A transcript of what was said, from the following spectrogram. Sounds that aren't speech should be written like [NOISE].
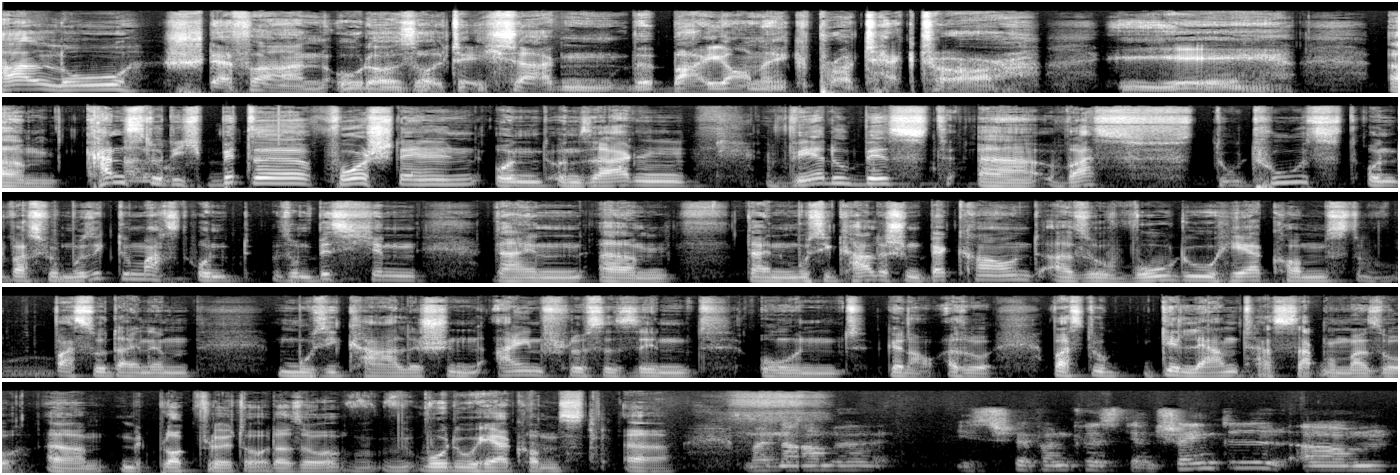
Hallo Stefan oder sollte ich sagen The Bionic Protector. Yeah. Ähm, kannst Hallo. du dich bitte vorstellen und, und sagen, wer du bist, äh, was du tust und was für Musik du machst und so ein bisschen dein, ähm, deinen musikalischen Background, also wo du herkommst, was so deine musikalischen Einflüsse sind und genau, also was du gelernt hast, sagen wir mal so, ähm, mit Blockflöte oder so, wo du herkommst. Äh. Mein Name ist Stefan Christian Schenkel. Ähm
